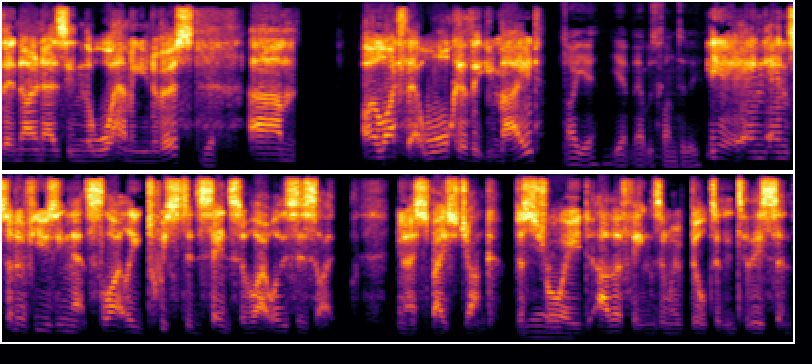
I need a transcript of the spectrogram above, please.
they're known as in the Warhammer universe. Yep. Um, I like that walker that you made. oh yeah. Yeah. That was fun to do. Yeah, and, and sort of using that slightly twisted sense of like, well, this is like, you know, space junk destroyed other things and we've built it into this. And,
